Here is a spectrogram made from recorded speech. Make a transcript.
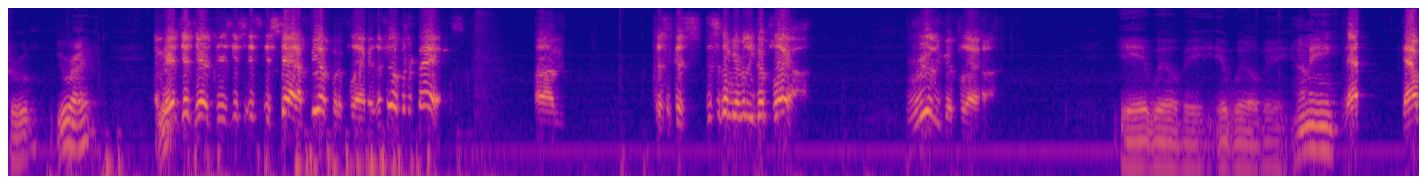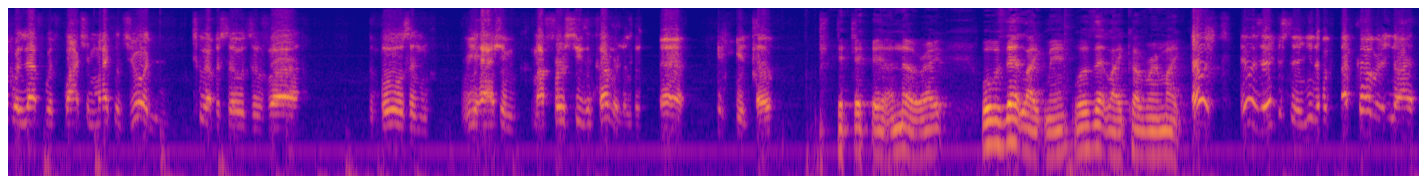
True. You're right. I mean, it's, just, it's, it's, it's, it's sad. I feel for the players. I feel for the fans. Um, because this is going to be a really good playoff. Really good playoff. Yeah, it will be. It will be. I mean, now, now we're left with watching Michael Jordan, two episodes of uh, the Bulls, and rehashing my first season covering them. Uh, you know. I know, right? What was that like, man? What was that like covering Mike? That was it was interesting. You know, I covered. You know, I,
